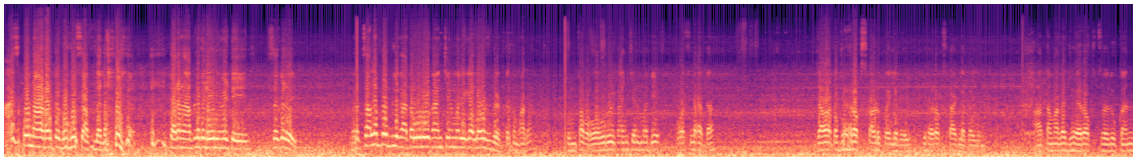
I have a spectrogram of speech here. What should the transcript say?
आज कोण अडवतो बघूच आपल्याला. कारण आपल्याकडे हेल्मेट आहे सगळं आहे. बरं चला पब्लिक आता उरुळ कांचनमध्ये गेल्यावरच भेटतं तुम्हाला. तुमचा उरुळ कांचनमध्ये पोचला आता. जाऊ आता झेरॉक्स काढू पहिले भाई झेरॉक्स काढलं पाहिजे. आता मला झेरॉक्सचं दुकान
